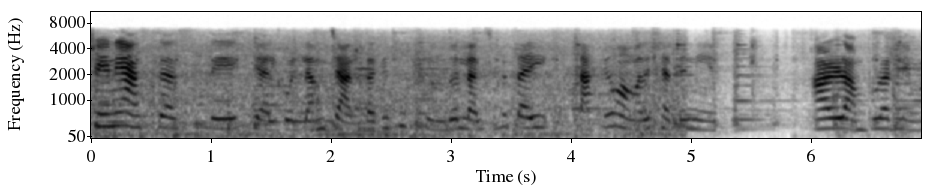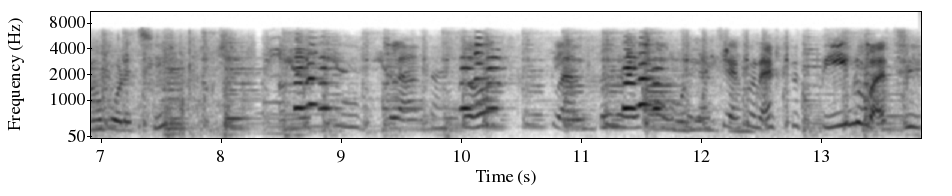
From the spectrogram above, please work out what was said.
ট্রেনে আস্তে আস্তে খেয়াল করলাম চাঁদটাকে খুব সুন্দর লাগছিল, তাই তাকেও আমাদের সাথে নিয়ে আর রামপুরহাট নেমেও পড়েছি। এখন একটা তিন বাজে।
